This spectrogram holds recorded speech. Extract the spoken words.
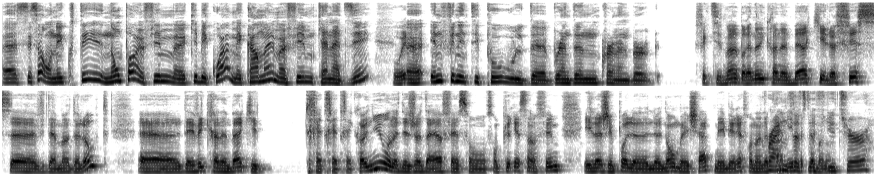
Euh, c'est ça, on a écouté non pas un film euh, québécois, mais quand même un film canadien, euh, Infinity Pool de Brandon Cronenberg. Effectivement, Brandon Cronenberg, qui est le fils, évidemment, de l'autre, David Cronenberg, qui est très, très, très connu. On a déjà d'ailleurs fait son, son plus récent film, et là, j'ai pas le, nom m'échappe, mais bref, on en a Crimes parlé. of the Future.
